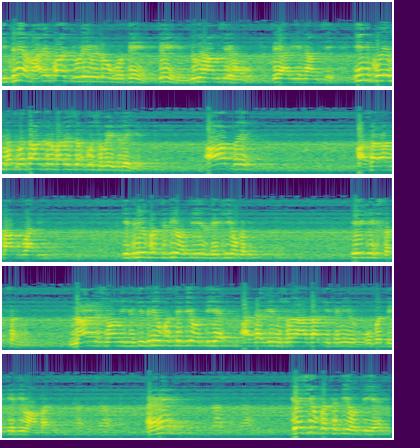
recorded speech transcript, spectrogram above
जितने हमारे पास जुड़े हुए लोग होते हैं, चाहे हिंदू नाम से हो, चाहे आर्य नाम से, इनको ये मत मतांतर वाले सबको समेट लेंगे। आप, आसाराम बापू आदि, कितनी उपस्थिति होती है देखी हो कभी। एक एक सत्संग। नारायण स्वामी की कितनी उपस्थिति होती है? आचार्य जी ने सुना था कितनी उपस्थिति थी वहाँ पर। कैसी उपस्थिति होती है?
